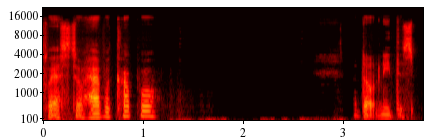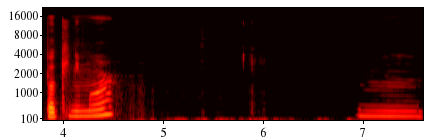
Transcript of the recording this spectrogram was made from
Hopefully I still have a couple. I don't need this book anymore. Mm.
